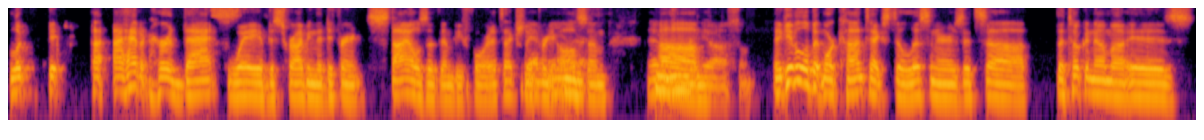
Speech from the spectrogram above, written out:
look. It, I, I haven't heard that way of describing the different styles of them before. That's actually Yeah, pretty awesome. That was Um, pretty awesome. And give a little bit more context to listeners. It's uh the tokonoma is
